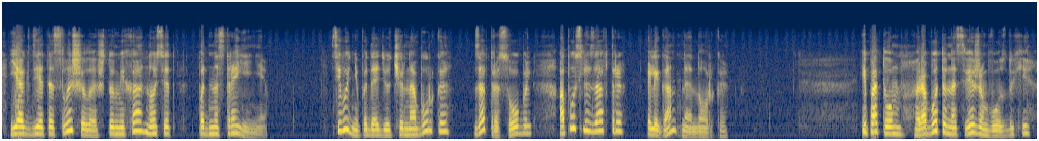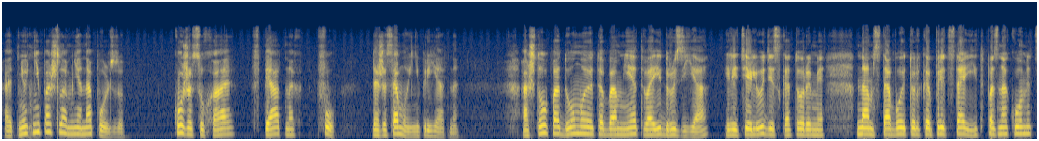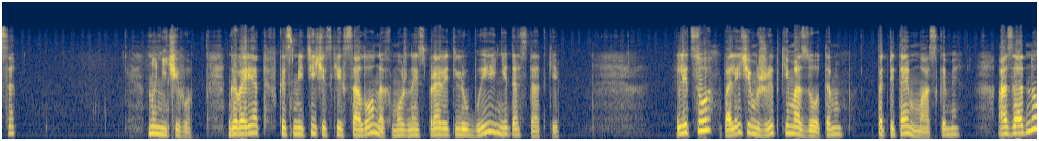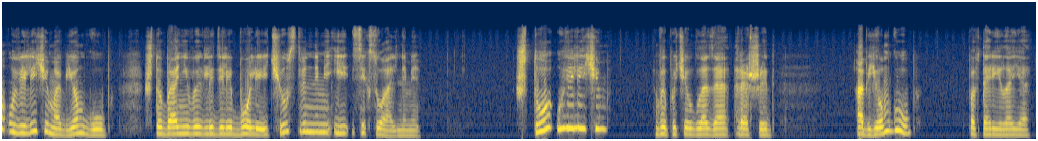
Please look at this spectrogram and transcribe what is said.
Я где-то слышала, что меха носят под настроение. Сегодня подойдет чернобурка, завтра соболь, а послезавтра элегантная норка. И потом, работа на свежем воздухе отнюдь не пошла мне на пользу. Кожа сухая, в пятнах, фу, даже самой неприятно. А что подумают обо мне твои друзья — или те люди, с которыми нам с тобой только предстоит познакомиться? Ну ничего. Говорят, в косметических салонах можно исправить любые недостатки. Лицо полечим жидким азотом, подпитаем масками, а заодно увеличим объем губ, чтобы они выглядели более чувственными и сексуальными. Что увеличим? — выпучил глаза Рашид. «Объем губ», — повторила я.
